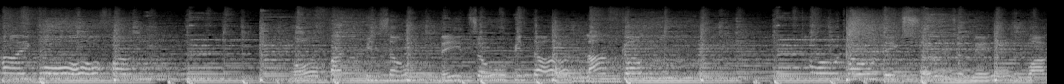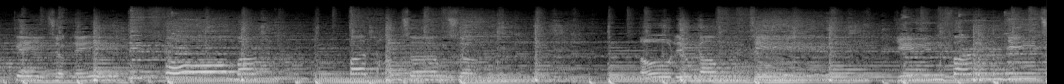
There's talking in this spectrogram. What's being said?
太过分。我不变心，你早变得冷感。或记着你的火吻，不肯相信。到了今天，缘分已尽。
